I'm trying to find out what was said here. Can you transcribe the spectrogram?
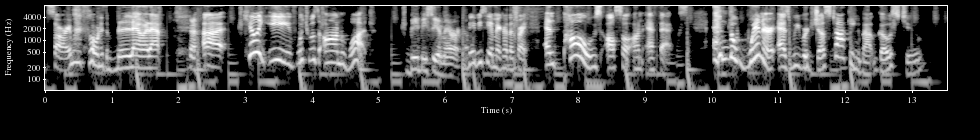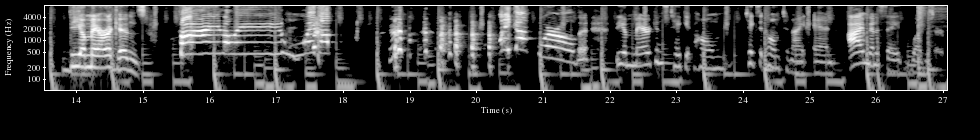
Sorry, my phone is blowing up. Uh, Killing Eve, which was on what? BBC America. BBC America, that's right. And Pose also on FX. And the winner, as we were just talking about, goes to The Americans. Finally! Wake up! Wake up, world! The Americans take it home, takes it home tonight, and I'm gonna say well deserved.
